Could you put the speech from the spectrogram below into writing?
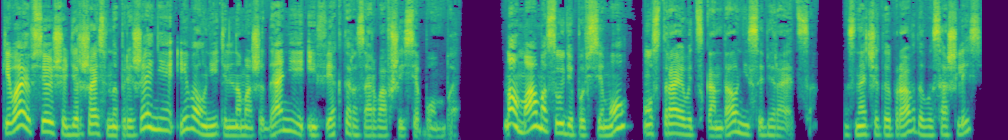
Киваю все еще держась в напряжении и волнительном ожидании эффекта разорвавшейся бомбы. Но мама, судя по всему, устраивать скандал не собирается. Значит, и правда вы сошлись?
